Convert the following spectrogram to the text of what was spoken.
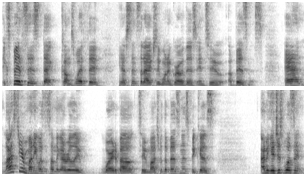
expenses that comes with it, you know, since that I actually want to grow this into a business. And last year money wasn't something I really worried about too much with the business because I mean, it just wasn't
